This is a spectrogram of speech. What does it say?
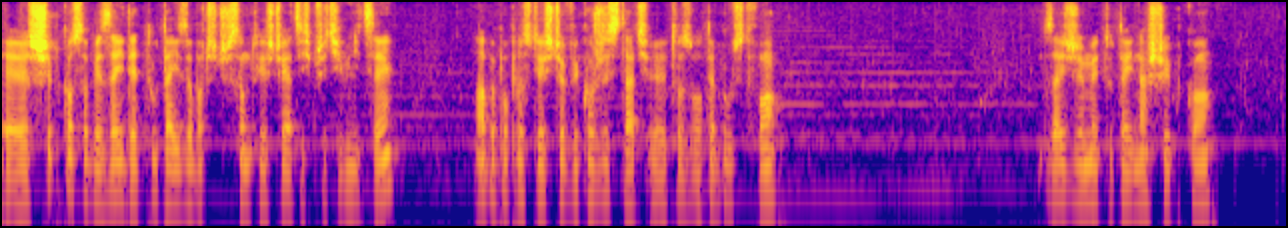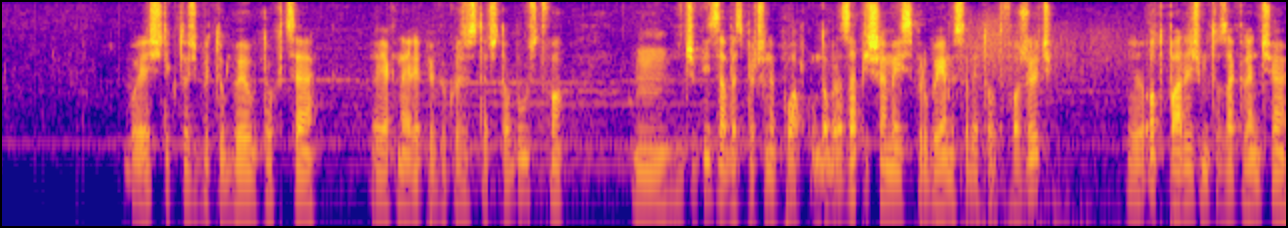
E, szybko sobie zejdę tutaj i zobaczę, czy są tu jeszcze jacyś przeciwnicy. Aby po prostu jeszcze wykorzystać e, to złote bóstwo. Zajrzymy tutaj na szybko. Bo jeśli ktoś by tu był, to chce jak najlepiej wykorzystać to bóstwo. Mm, drzwi zabezpieczone pułapką. Dobra, zapiszemy i spróbujemy sobie to otworzyć. Y, Odparliśmy to zaklęcie,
